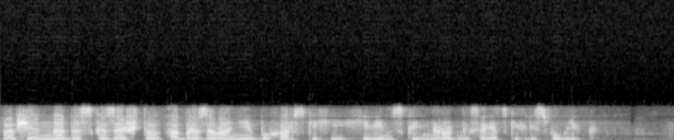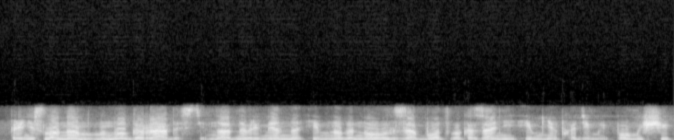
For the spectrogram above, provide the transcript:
Вообще, надо сказать, что образование Бухарских и Хивинской народных советских республик – принесло нам много радости, но одновременно и много новых забот в оказании им необходимой помощи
